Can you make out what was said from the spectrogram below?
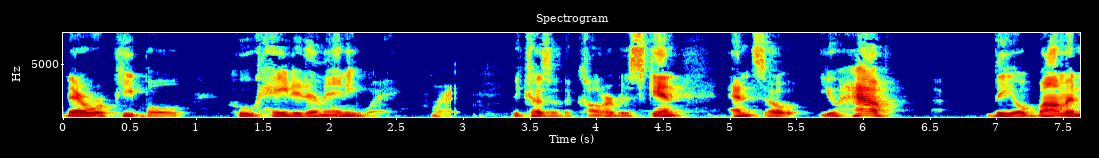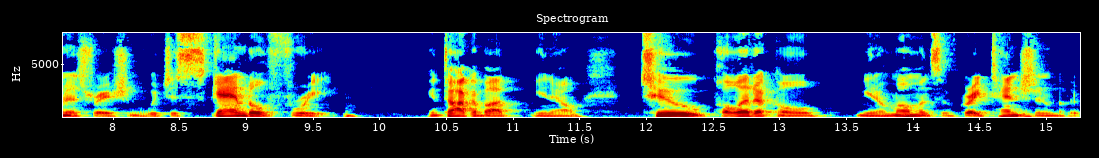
there were people who hated him anyway, Right. because of the color of his skin. And so you have the Obama administration, which is scandal free. You can talk about, you know, two political, you know, moments of great tension, whether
